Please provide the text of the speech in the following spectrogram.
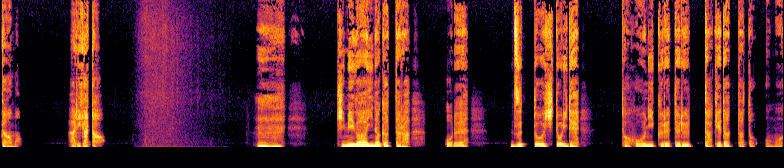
どうも、ありがとう。ううん。君がいなかったら、俺、ずっと一人で途方に暮れてるだけだったと思う。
